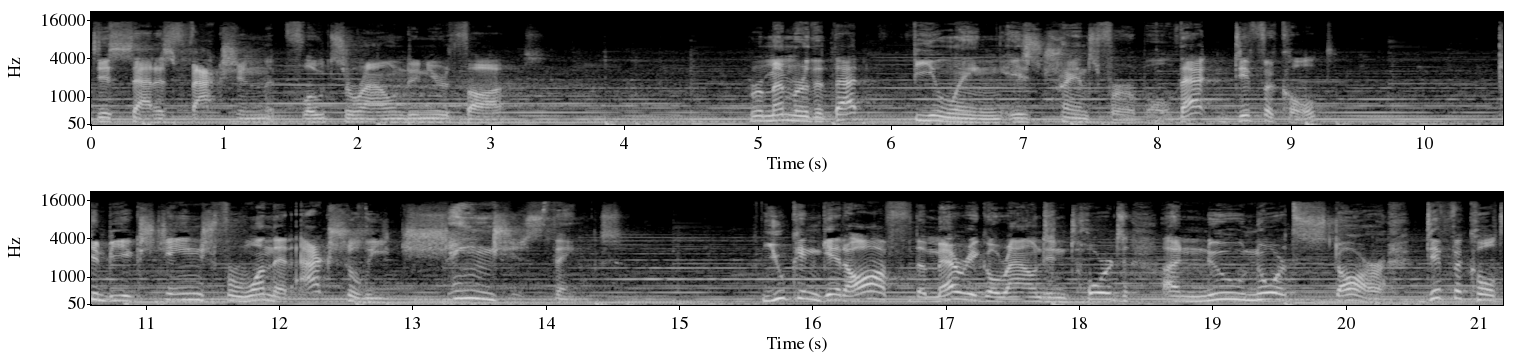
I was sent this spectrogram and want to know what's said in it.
dissatisfaction that floats around in your thoughts. Remember that that feeling is transferable. That difficult can be exchanged for one that actually changes things. You can get off the merry-go-round and towards a new North Star. Difficult,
